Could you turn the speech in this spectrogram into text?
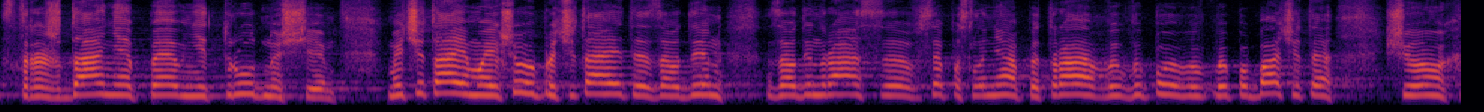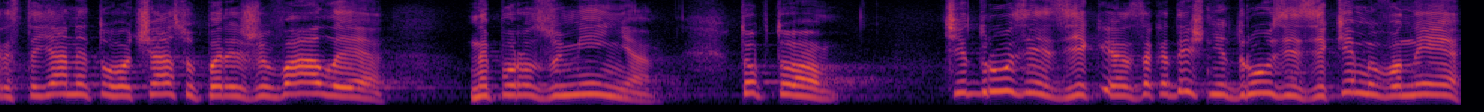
страждання, певні труднощі. Ми читаємо, якщо ви прочитаєте за один, за один раз е, все послання Петра, ви, ви, ви, побачите, що християни того часу переживали непорозуміння. Тобто ті друзі, закадичні друзі, з якими вони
